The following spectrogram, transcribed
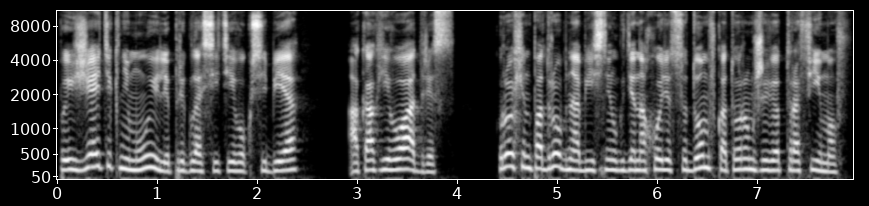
Поезжайте к нему или пригласите его к себе. А как его адрес? Крохин подробно объяснил, где находится дом, в котором живет Трофимов.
